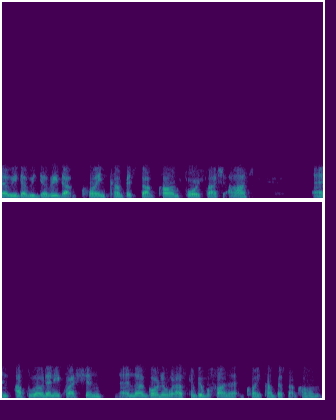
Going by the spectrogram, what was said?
www.coincompass.com forward slash ask and upload any question. And uh, Gordon, what else can people find at coincompass.com?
